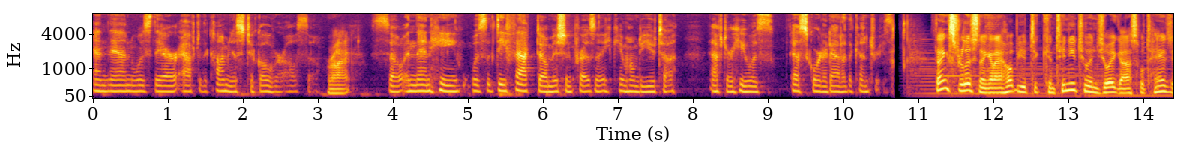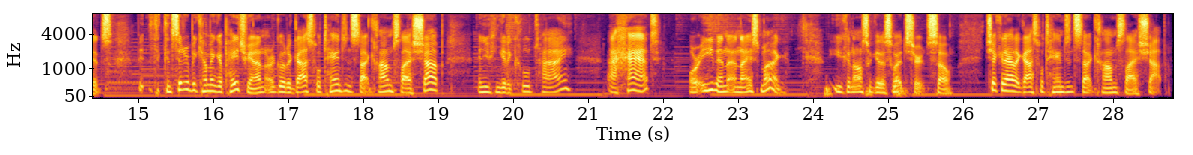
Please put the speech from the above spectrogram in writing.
and then was there after the communists took over also. Right. So, and then he was the de facto mission president. He came home to Utah after he was escorted out of the countries. Thanks for listening, and I hope you to continue to enjoy Gospel Tangents. Consider becoming a Patreon or go to gospeltangents.com slash shop, and you can get a cool tie, a hat, or even a nice mug. You can also get a sweatshirt. So check it out at gospeltangents.com slash shop.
